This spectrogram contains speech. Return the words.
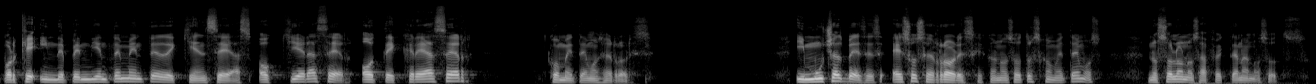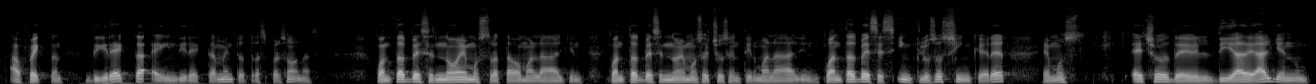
Porque independientemente de quién seas o quieras ser o te creas ser, cometemos errores. Y muchas veces esos errores que con nosotros cometemos no solo nos afectan a nosotros, afectan directa e indirectamente a otras personas. ¿Cuántas veces no hemos tratado mal a alguien? ¿Cuántas veces no hemos hecho sentir mal a alguien? ¿Cuántas veces, incluso sin querer, hemos hecho del día de alguien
